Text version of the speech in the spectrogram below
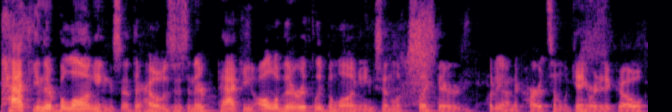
packing their belongings at their houses, and they're packing all of their earthly belongings, and looks like they're putting on the carts and getting ready to go.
